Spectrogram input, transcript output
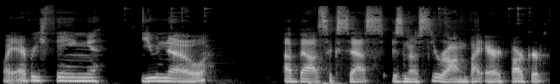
Why Everything You Know About Success is Mostly Wrong by Eric Barker.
